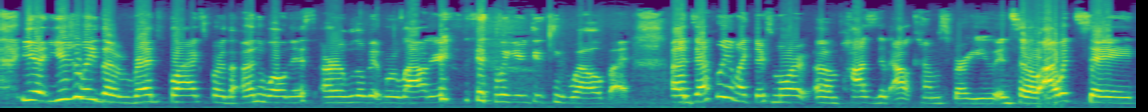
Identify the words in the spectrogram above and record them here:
yeah, usually the red flags for the unwellness are a little bit more louder when you're doing well, but uh, definitely like there's more um, positive outcomes for you. And so I would say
